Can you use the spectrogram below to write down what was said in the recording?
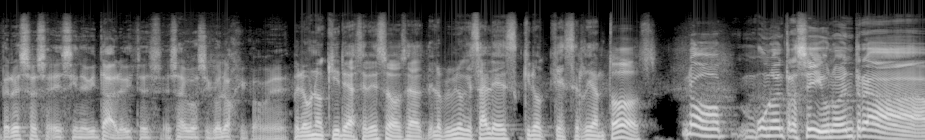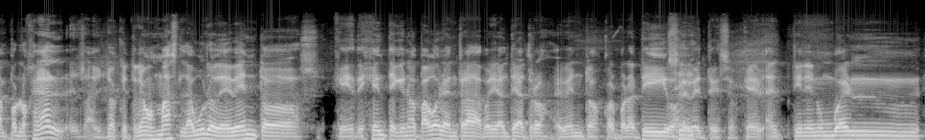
pero eso es, inevitable, ¿viste? Es, algo psicológico. Pero uno quiere hacer eso, o sea, lo primero que sale es quiero que se rían todos. No, uno entra así, uno entra, por lo general, los que tenemos más laburo de eventos, que de gente que no pagó la entrada por ir al teatro, eventos corporativos, eventos que eh, tienen un buen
